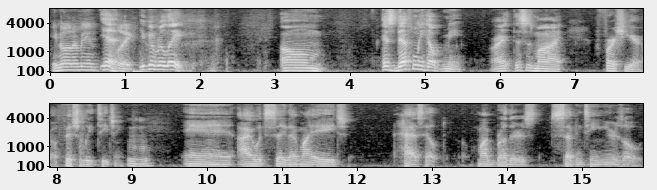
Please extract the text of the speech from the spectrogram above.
You know what I mean? Yeah, Like, you can relate. Um, it's definitely helped me. Right, this is my first year officially teaching, mhm. And I would say that my age has helped. My brother is 17 years old,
